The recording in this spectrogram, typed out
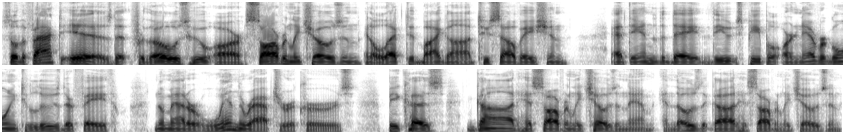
So the fact is that for those who are sovereignly chosen and elected by God to salvation, at the end of the day, these people are never going to lose their faith no matter when the rapture occurs because God has sovereignly chosen them, and those that God has sovereignly chosen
